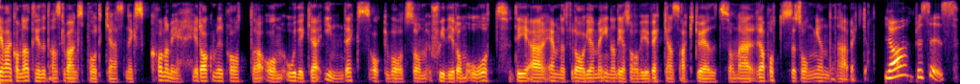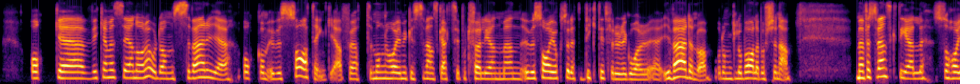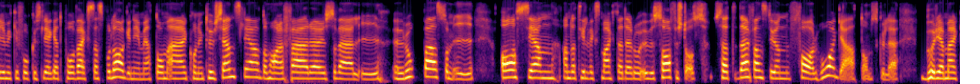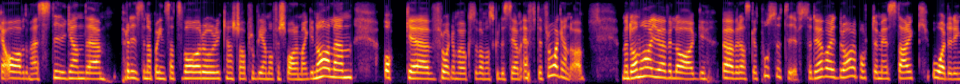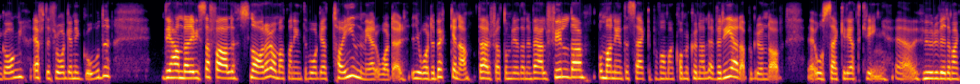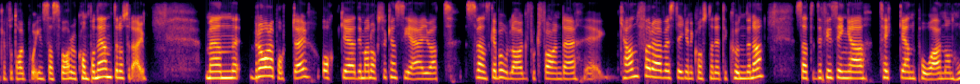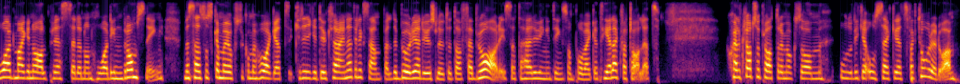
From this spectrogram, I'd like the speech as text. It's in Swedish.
Hej och välkomna till Danske Banks podcast Next Economy. Idag kommer vi prata om olika index och vad som skiljer dem åt. Det är ämnet för dagen men innan det så har vi veckans Aktuellt som är rapportsäsongen den här veckan. Ja, precis. Och eh, vi kan väl säga några ord om Sverige och om USA tänker jag för att många har ju mycket svenska aktier i portföljen men USA är också rätt viktigt för hur det går eh, i världen då och de globala börserna. Men för svensk del så har ju mycket fokus legat på verkstadsbolagen i och med att de är konjunkturkänsliga. De har affärer såväl i Europa som i Asien, andra tillväxtmarknader och USA förstås. Så att där fanns det ju en farhåga att de skulle börja märka av de här stigande priserna på insatsvaror, kanske ha problem att försvara marginalen och eh, frågan var också vad man skulle se om efterfrågan då. Men de har ju överlag överraskat positivt så det har varit bra rapporter med stark orderingång, efterfrågan är god. Det handlar i vissa fall snarare om att man inte vågar ta in mer order i orderböckerna därför att de redan är välfyllda och man är inte säker på vad man kommer kunna leverera på grund av eh, osäkerhet kring eh, huruvida man kan få tag på insatsvaror och komponenter och sådär. Men bra rapporter och eh, det man också kan se är ju att svenska bolag fortfarande eh, kan föra över stigande kostnader till kunderna. Så att det finns inga tecken på någon hård marginalpress eller någon hård inbromsning. Men sen så ska man ju också komma ihåg att kriget i Ukraina till exempel, det började ju i slutet av februari så att det här är ju ingenting som påverkat hela kvartalet. Självklart så pratar de också om olika osäkerhetsfaktorer då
